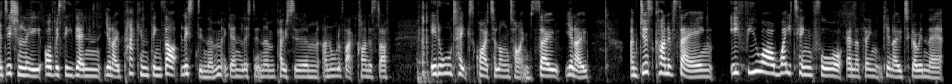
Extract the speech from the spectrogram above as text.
additionally, obviously then, you know, packing things up, listing them, again, listing them, posting them and all of that kind of stuff, it all takes quite a long time. So, you know, I'm just kind of saying, if you are waiting for anything, you know, to go in there,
